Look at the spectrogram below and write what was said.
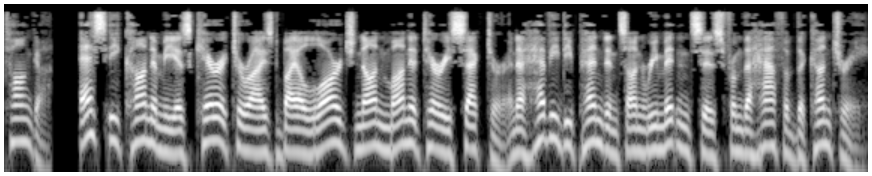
Tonga economy is characterized by a large non-monetary sector and a heavy dependence on remittances from the half of the country.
